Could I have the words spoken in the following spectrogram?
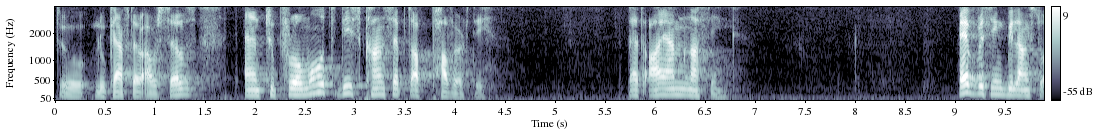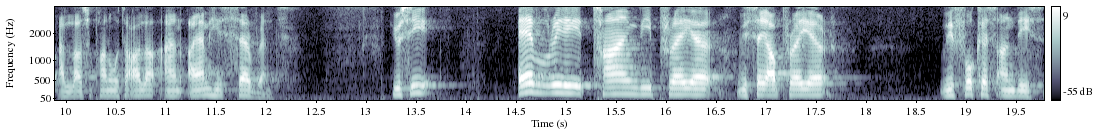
to look after ourselves and to promote this concept of poverty that I am nothing. Everything belongs to Allah subhanahu wa ta'ala and I am His servant. You see, every time we pray, we say our prayer, we focus on this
